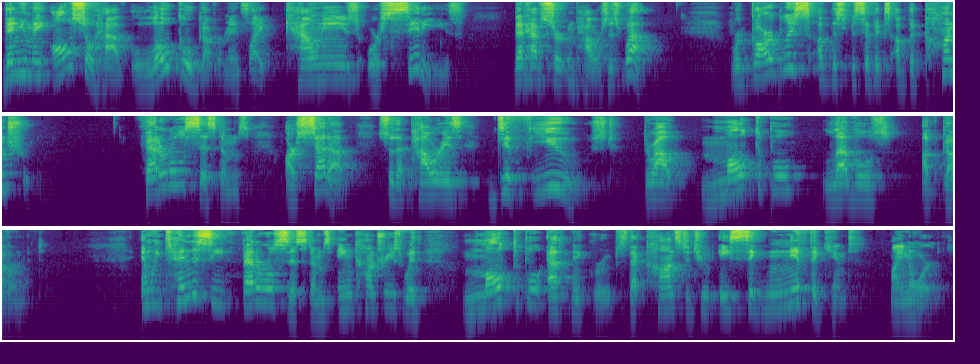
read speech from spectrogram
Then you may also have local governments like counties or cities that have certain powers as well. Regardless of the specifics of the country, federal systems are set up so that power is diffused throughout multiple levels of government. And we tend to see federal systems in countries with multiple ethnic groups that constitute a significant minority.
